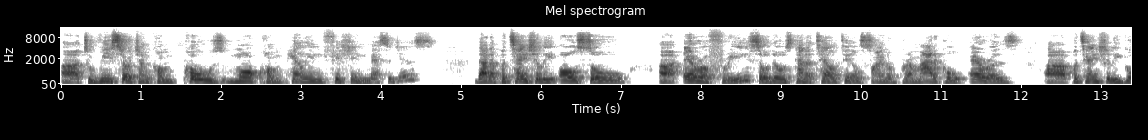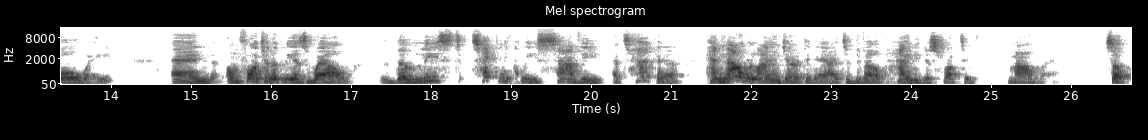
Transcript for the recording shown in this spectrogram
uh, to research and compose more compelling phishing messages that are potentially also uh, error free. So those kind of telltale sign of grammatical errors uh, potentially go away. And unfortunately, as well, the least technically savvy attacker can now rely on generative AI to develop highly disruptive malware. So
